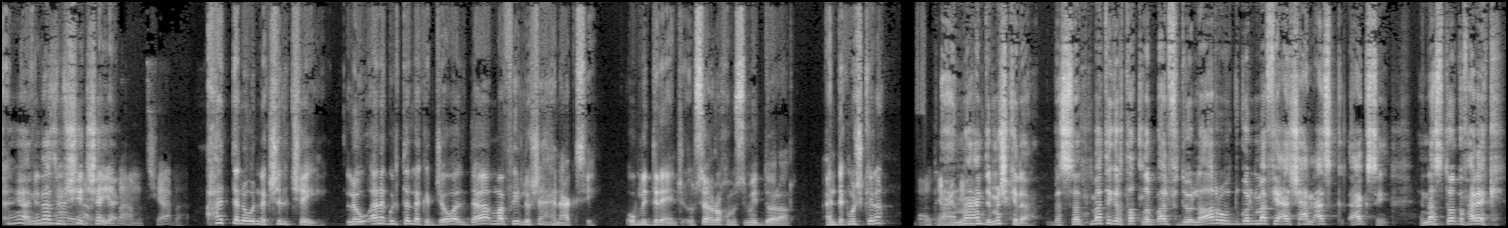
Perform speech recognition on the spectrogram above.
يعني لازم تشيل شيء يعني. اغلبها متشابهة. حتى لو إنك شلت شيء. لو أنا قلت لك الجوال ده ما في له شحن عكسي. و mid range وسعره 500 دولار. عندك مشكلة؟ ممكن عندي ما عندي مشكلة بس أنت ما تقدر تطلب 1000 دولار وتقول ما في شحن عكسي. الناس توقف عليك.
